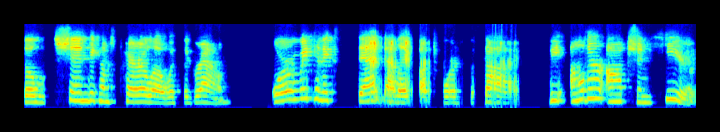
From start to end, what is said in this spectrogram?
the shin becomes parallel with the ground. Or we can extend that leg up towards the sky. The other option here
